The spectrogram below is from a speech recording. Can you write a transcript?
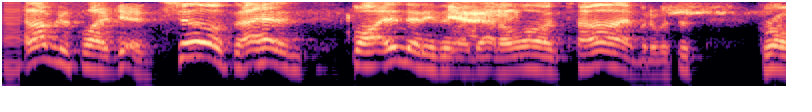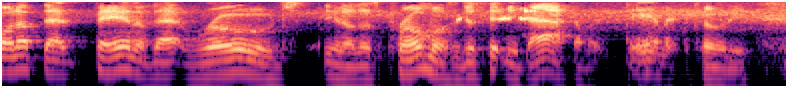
And I'm just like getting chills because I hadn't bought into anything like that in a long time. But it was just growing up that fan of that road, you know, those promos. It just hit me back. I'm like, damn it, Cody.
